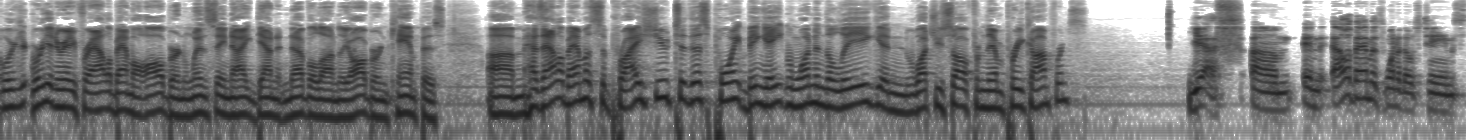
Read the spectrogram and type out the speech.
we're, we're getting ready for Alabama Auburn Wednesday night down at Neville on the Auburn campus. Um, has Alabama surprised you to this point, being eight and one in the league, and what you saw from them pre-conference? Yes, um, and Alabama is one of those teams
